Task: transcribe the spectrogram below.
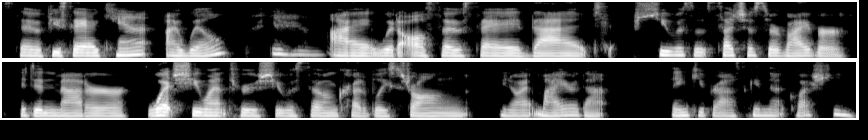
So if you say I can't, I will. Mhm. I would also say that she was such a survivor. It didn't matter what she went through, she was so incredibly strong. You know, I admire that. Thank you for asking that question.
